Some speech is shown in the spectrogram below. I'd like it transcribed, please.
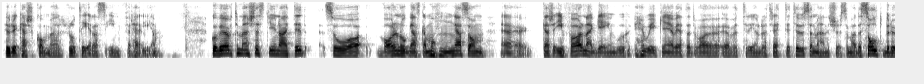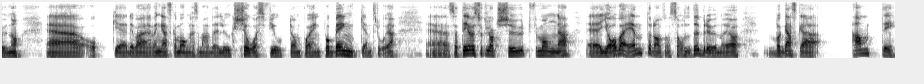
hur det kanske kommer roteras inför helgen. Går vi över till Manchester United så var det nog ganska många som eh, kanske inför den här game weeken, jag vet att det var över 330 000 människor som hade sålt Bruno. Eh, och eh, det var även ganska många som hade Luke Shaws 14 poäng på bänken tror jag. Eh, så det var såklart surt för många. Eh, jag var en av de som sålde Bruno. Jag var ganska anti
